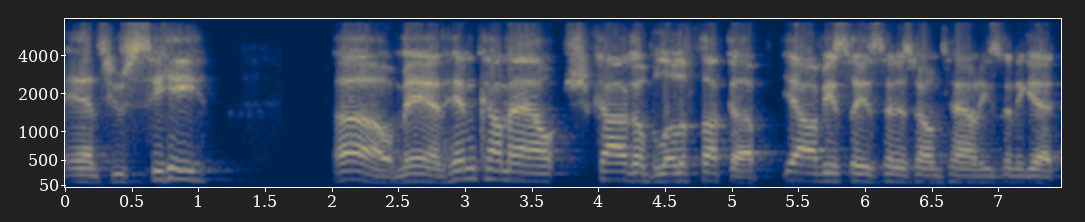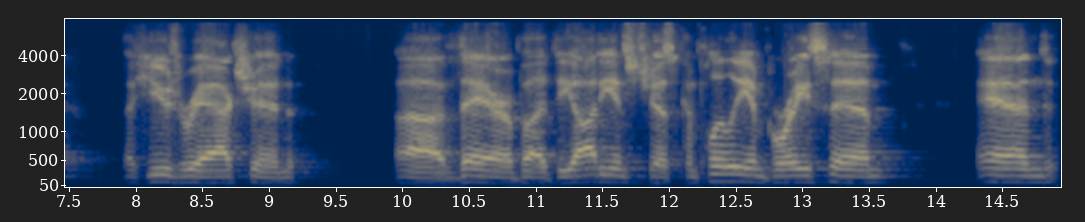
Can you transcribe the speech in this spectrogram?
And to see, oh man, him come out, Chicago blow the fuck up. Yeah, obviously it's in his hometown. He's going to get a huge reaction uh, there, but the audience just completely embrace him and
